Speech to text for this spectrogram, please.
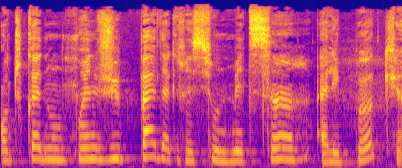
en tout cas de mon point de vue, pas d'agression de médecin à l'époque.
